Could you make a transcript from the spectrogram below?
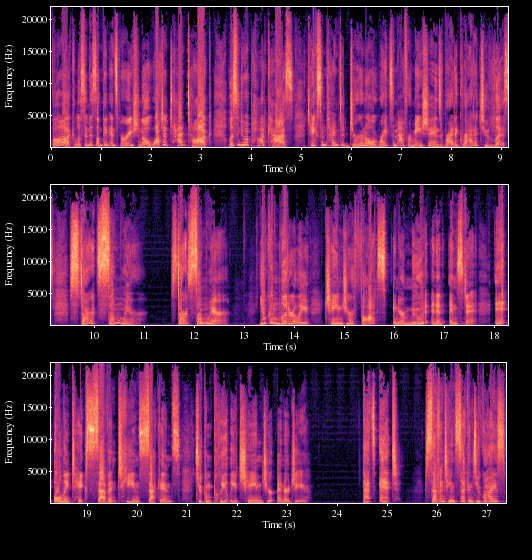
book, listen to something inspirational, watch a TED talk, listen to a podcast, take some time to journal, write some affirmations, write a gratitude list. Start somewhere. Start somewhere. You can literally change your thoughts and your mood in an instant. It only takes 17 seconds to completely change your energy. That's it. 17 seconds, you guys.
